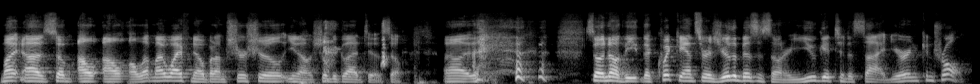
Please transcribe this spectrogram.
My uh, so I'll, I'll I'll let my wife know, but I'm sure she'll you know she'll be glad to. So, uh, so no, the the quick answer is you're the business owner. You get to decide. You're in control.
